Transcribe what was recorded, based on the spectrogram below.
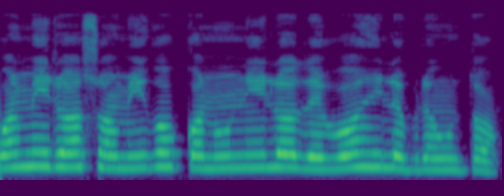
Juan miró a su amigo con un hilo de voz y le preguntó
